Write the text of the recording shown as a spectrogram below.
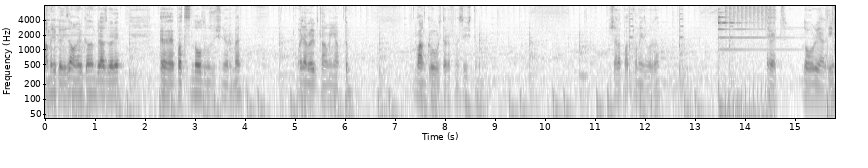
Amerika'dayız ama Amerika'nın biraz böyle e, batısında olduğumuzu düşünüyorum ben. O yüzden böyle bir tahmin yaptım. Vancouver tarafını seçtim. İnşallah patlamayız burada. Evet, doğru yerdeyim.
